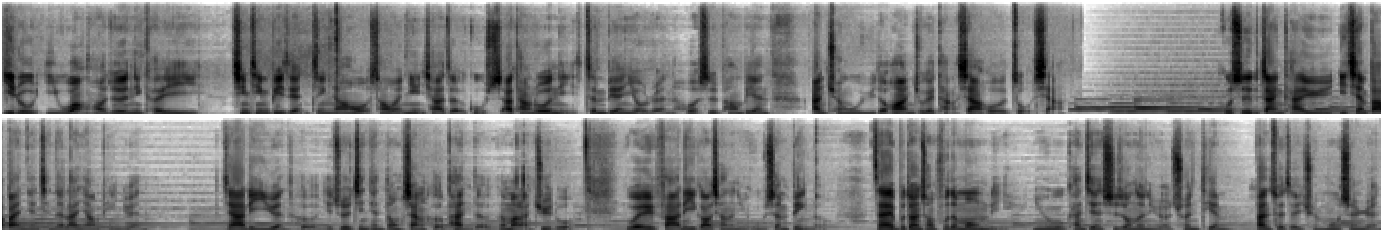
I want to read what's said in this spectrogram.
一如以往哈，就是你可以。轻轻闭着眼睛，然后我稍微念一下这个故事。啊，倘若你身边有人，或是旁边安全无虞的话，你就可以躺下或者坐下。故事展开于一千八百年前的南洋平原，加里远河，也就是今天东山河畔的格马兰聚落，一位法力高强的女巫生病了。在不断重复的梦里，女巫看见失踪的女儿春天，伴随着一群陌生人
